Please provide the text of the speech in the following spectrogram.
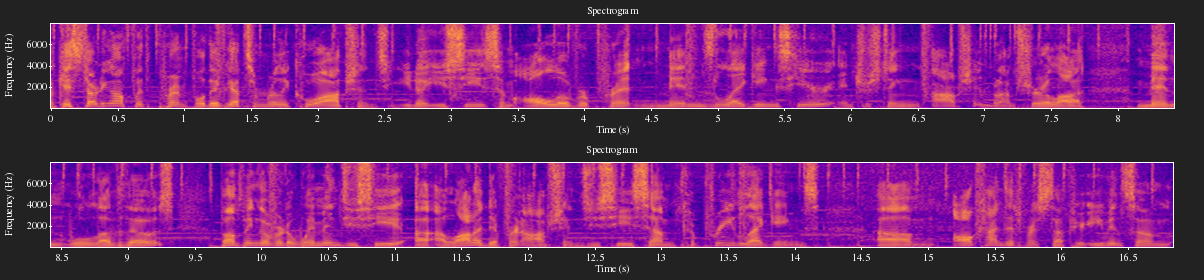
Okay, starting off with Printful, they've got some really cool options. You know, you see some all over print men's leggings here. Interesting option, but I'm sure a lot of men will love those. Bumping over to women's, you see a, a lot of different options. You see some capri leggings, um, all kinds of different stuff here. Even some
